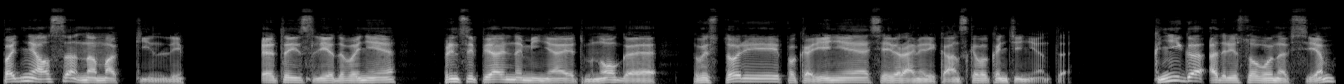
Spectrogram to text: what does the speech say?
поднялся на МакКинли. Это исследование принципиально меняет многое в истории покорения североамериканского континента. Книга адресована всем,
